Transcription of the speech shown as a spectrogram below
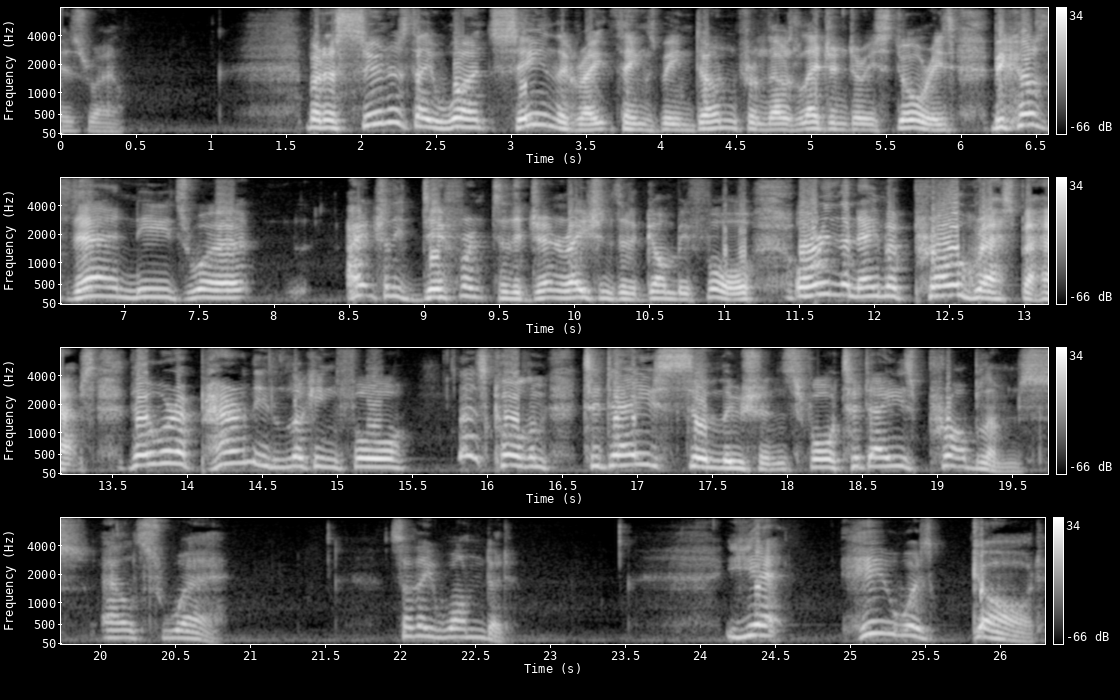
Israel. But as soon as they weren't seeing the great things being done from those legendary stories, because their needs were actually different to the generations that had gone before, or in the name of progress perhaps, they were apparently looking for let's call them today's solutions for today's problems elsewhere. So they wandered. Yet here was God,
